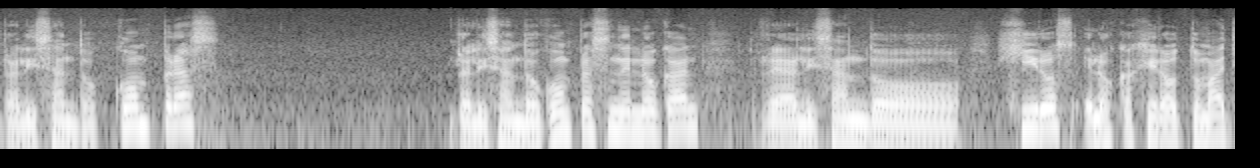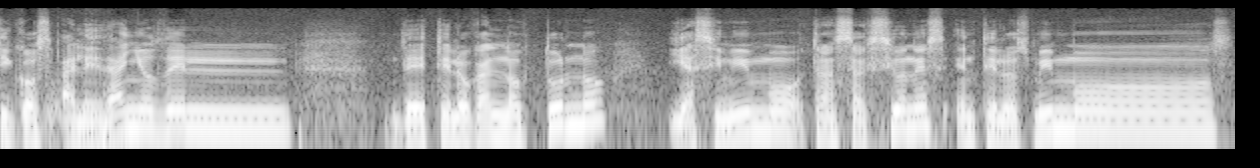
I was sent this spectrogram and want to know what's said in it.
realizando compras, realizando compras en el local, realizando giros en los cajeros automáticos aledaños del, de este local nocturno y asimismo transacciones entre los mismos,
